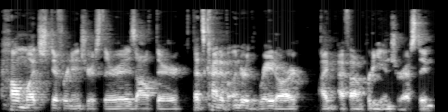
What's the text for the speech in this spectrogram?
how much different interest there is out there that's kind of under the radar, I, I found pretty interesting.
